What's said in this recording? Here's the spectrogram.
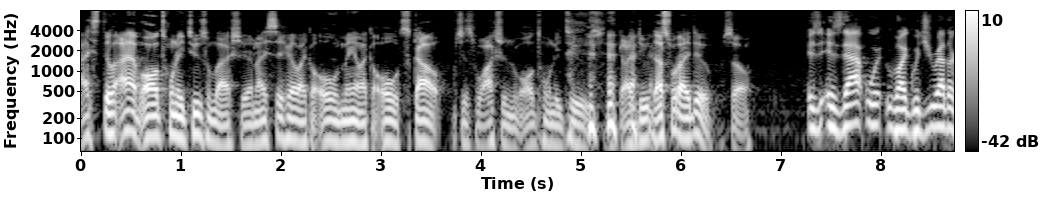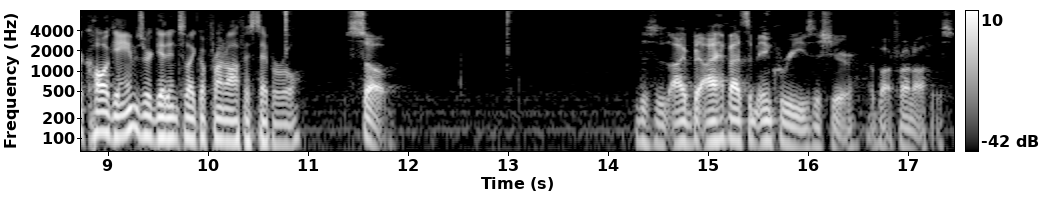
I still I have all 22s from last year, and I sit here like an old man, like an old scout, just watching all 22s. like I do. That's what I do. So. Is is that what, like? Would you rather call games or get into like a front office type of role? So, this is I I have had some inquiries this year about front office.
